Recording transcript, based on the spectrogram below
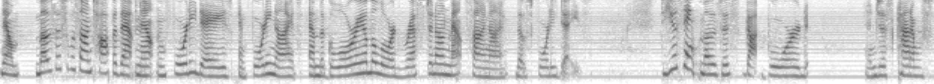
Now, Moses was on top of that mountain 40 days and 40 nights, and the glory of the Lord rested on Mount Sinai those 40 days. Do you think Moses got bored and just kind of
